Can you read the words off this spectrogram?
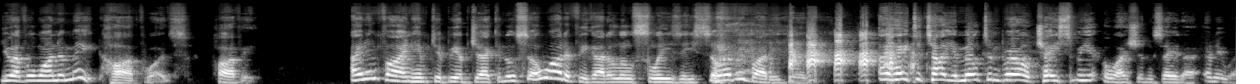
you ever want to meet. Harv was Harvey. I didn't find him to be objectionable. So what if he got a little sleazy? So everybody did. I hate to tell you, Milton Berle chased me. Oh, I shouldn't say that. Anyway,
